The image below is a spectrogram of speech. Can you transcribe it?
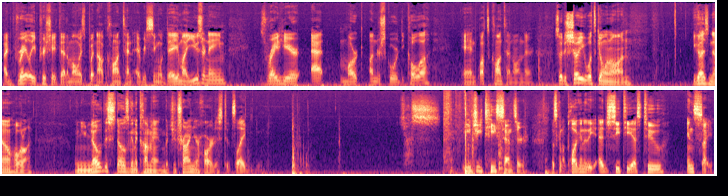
I'd greatly appreciate that. I'm always putting out content every single day. My username is right here at mark underscore decola and lots of content on there. So to show you what's going on, you guys know, hold on. When you know the snow's gonna come in, but you're trying your hardest, it's like, yes. EGT sensor that's gonna plug into the Edge CTS2 Insight.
